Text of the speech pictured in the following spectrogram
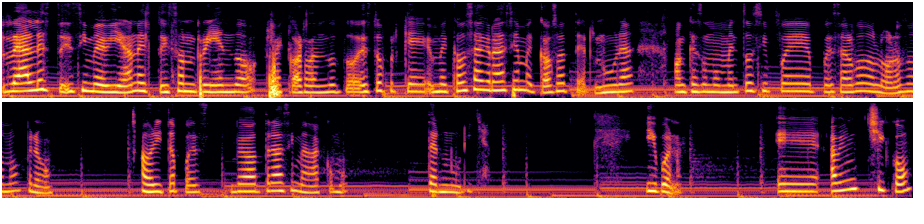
real estoy, si me vieran, estoy sonriendo recordando todo esto porque me causa gracia, me causa ternura, aunque su momento sí fue pues algo doloroso, ¿no? Pero ahorita pues veo atrás y me da como ternurilla. Y bueno, eh, había un chico,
